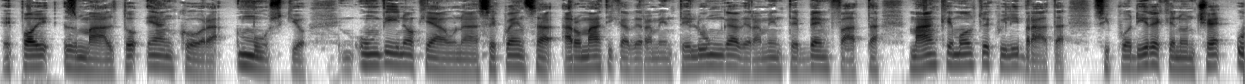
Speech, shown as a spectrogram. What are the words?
e poi smalto e ancora muschio, un vino che ha una sequenza aromatica veramente lunga, veramente ben fatta, ma anche molto equilibrata. Si può dire che non c'è un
